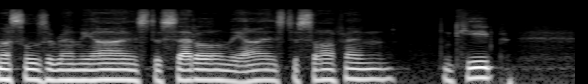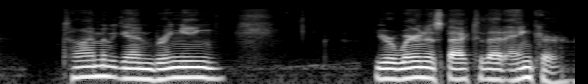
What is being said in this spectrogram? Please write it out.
muscles around the eyes to settle, the eyes to soften, and keep time and again bringing your awareness back to that anchor.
